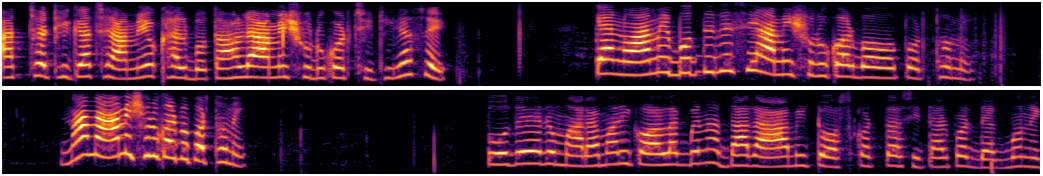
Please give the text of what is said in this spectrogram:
আচ্ছা ঠিক আছে, আমিও খেলব, তাহলে আমি শুরু করছি, ঠিক আছে? কেন, আমি বুদ্ধি দিছি, আমি শুরু করব প্রথমে। না না, আমি শুরু করব প্রথমে। তোদের মারামারি করা লাগবে না? দাঁড়া, আমি টস করতে আসি, তারপর দেখব না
